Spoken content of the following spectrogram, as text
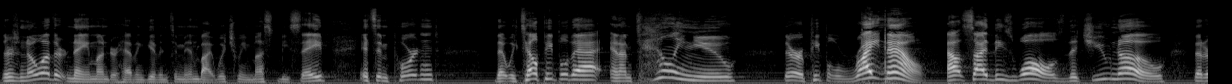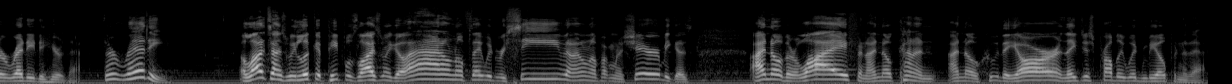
There's no other name under heaven given to men by which we must be saved. It's important that we tell people that, and I'm telling you, there are people right now outside these walls that you know that are ready to hear that. They're ready. A lot of times we look at people's lives and we go, ah, I don't know if they would receive, and I don't know if I'm going to share because I know their life and I know kind of I know who they are, and they just probably wouldn't be open to that.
